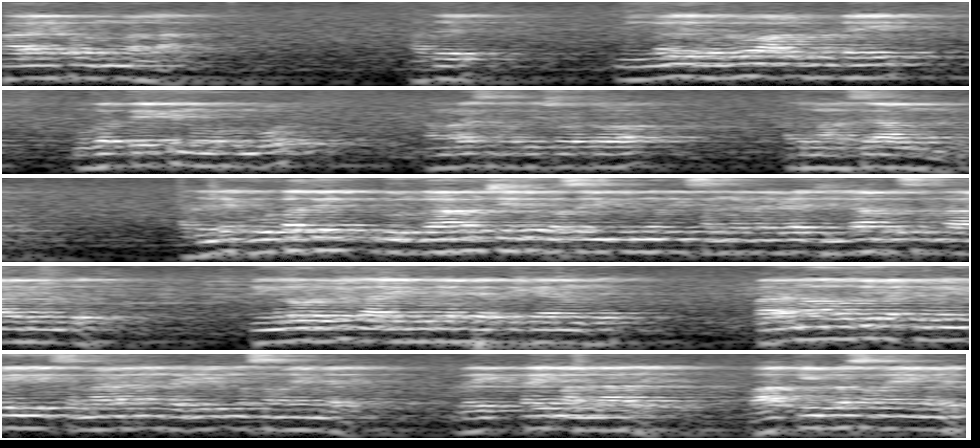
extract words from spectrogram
കാലഘട്ടമൊന്നുമല്ല. അത് നിങ്ങൾ ഓരോ ആളുകളുടെയും മുഖത്തേക്ക് നോക്കുമ്പോൾ നമ്മളെ സംബന്ധിച്ചിടത്തോളം അത് മനസ്സിലാവുന്നുണ്ട്. അതിന്റെ കൂട്ടത്തിൽ ഇത് ഉദ്ഘാടനം ചെയ്ത് പ്രസംഗിക്കുന്നത് ഈ സംഘടനയുടെ ജില്ലാ പ്രസിഡന്റ് ആയതുകൊണ്ട് നിങ്ങളോട് ഒരു കാര്യം കൂടി അഭ്യർത്ഥിക്കാനുണ്ട്. പരമാവധി പറ്റുമെങ്കിൽ ഈ സമ്മേളനം കഴിയുന്ന സമയം വരെ ബ്രേക്ക് ടൈം അല്ലാതെ ബാക്കിയുള്ള സമയങ്ങളിൽ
